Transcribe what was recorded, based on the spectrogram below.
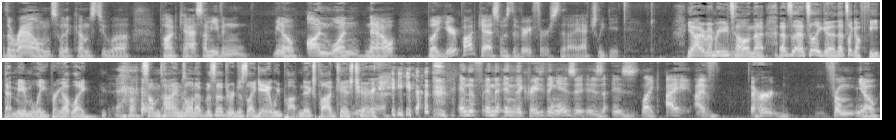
the rounds when it comes to uh podcasts. I'm even, you know, on one now. But your podcast was the very first that I actually did. Yeah, I remember you telling that. That's that's like a that's like a feat that me and Malik bring up like sometimes on episodes. We're just like, yeah, we pop Nick's podcast cherry. and the and the and the crazy thing is is is like I I've heard from you know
